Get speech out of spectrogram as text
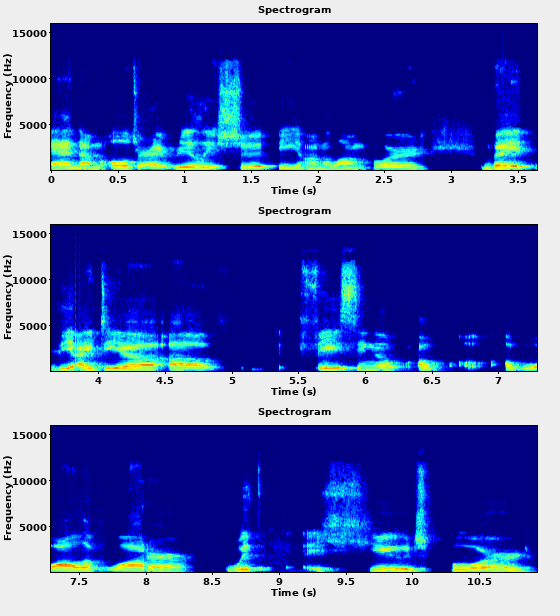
and I'm older. I really should be on a longboard. But the idea of facing a, a, a wall of water with a huge board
